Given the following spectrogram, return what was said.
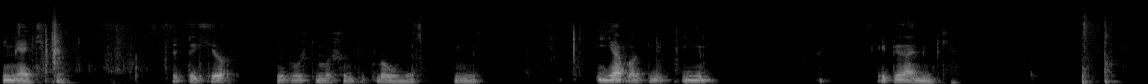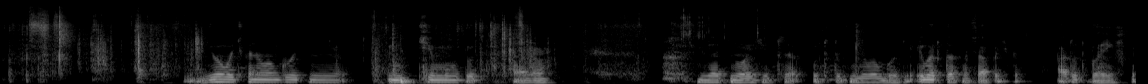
и мячики. Это еще игрушки, машинки, клоуны, и яблоки и, и пирамидки. Елочка новогодняя, ничему тут она не относится. Вот тут не новогодний. И вот красная шапочка. А тут воришка.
